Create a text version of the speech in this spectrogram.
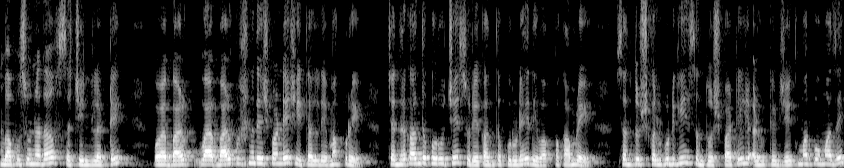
बापू सोनादाव सचिन लट्टे बाळ वा- बाळकृष्ण देशपांडे शीतल देमापुरे चंद्रकांत कुरुचे सूर्यकांत कुरुडे देवाप्पा कांबळे संतोष कलगुडगी संतोष पाटील ॲडव्होकेट जयकुमार पोमाजे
